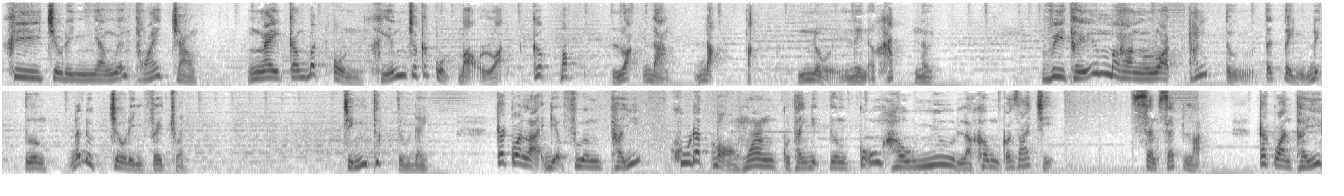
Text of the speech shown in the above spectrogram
khi triều đình nhà Nguyễn thoái trào, ngày càng bất ổn khiến cho các cuộc bạo loạn, cướp bóc, loạn đảng, đạo tặc nổi lên ở khắp nơi. Vì thế mà hàng loạt án tử tại tỉnh Định Tương đã được triều đình phê chuẩn. Chính thức từ đây, các quan lại địa phương thấy khu đất bỏ hoang của thành Định tường cũng hầu như là không có giá trị. Xem xét lại, các quan thấy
